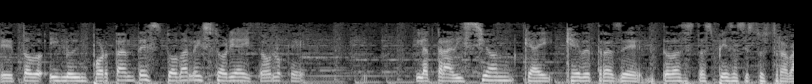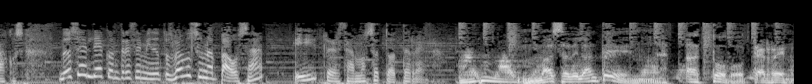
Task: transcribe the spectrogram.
eh, todo. Y lo importante es toda la historia y todo lo que la tradición que hay, que hay detrás de, de todas estas piezas, estos trabajos. 12 el día con 13 minutos. Vamos a una pausa y regresamos a todo terreno. Más adelante A Todo Terreno.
